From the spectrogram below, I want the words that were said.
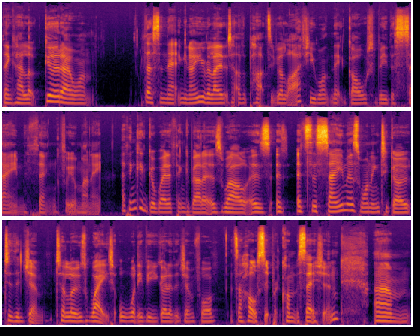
think I look good, I want this and that. You know, you relate it to other parts of your life, you want that goal to be the same thing for your money. I think a good way to think about it as well is, is, it's the same as wanting to go to the gym to lose weight or whatever you go to the gym for. It's a whole separate conversation. Um,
